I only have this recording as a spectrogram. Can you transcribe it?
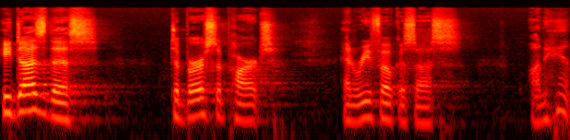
He does this to burst apart and refocus us on Him.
